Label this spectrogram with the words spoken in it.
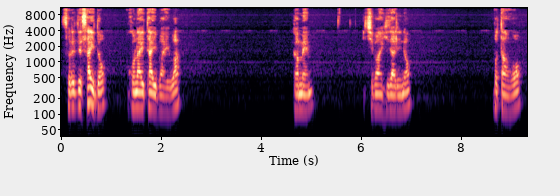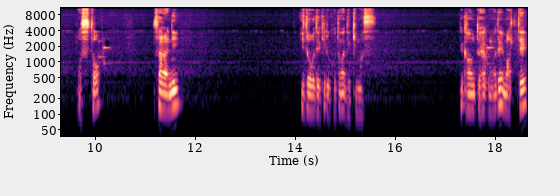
それで再度行いたい場合は画面一番左のボタンを押すとさらに移動できることができます。でカウント100まで待って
